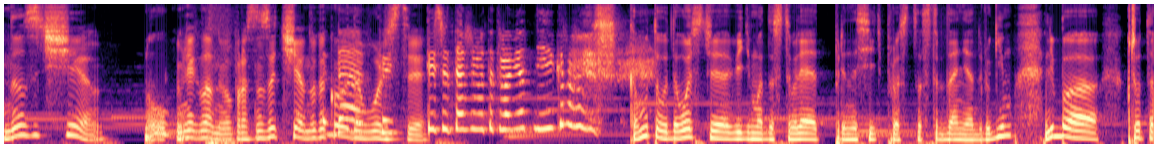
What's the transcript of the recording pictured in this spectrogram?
Ну зачем? Ну, У меня главный вопрос, ну зачем? Ну какое Да, удовольствие? Ты же даже в этот момент не играешь. Кому-то удовольствие, видимо, доставляет приносить просто страдания другим, либо кто-то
